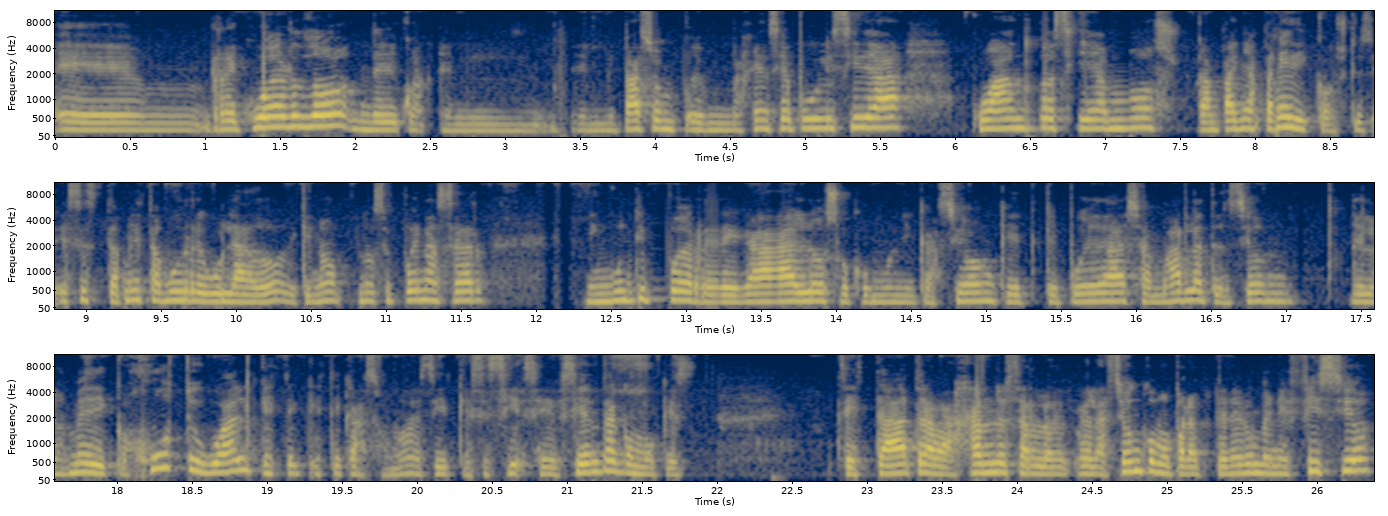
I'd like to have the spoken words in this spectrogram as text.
eh, recuerdo de, en, mi paso en, agencia de publicidad cuando hacíamos campañas para médicos. Entonces, ese también está muy regulado, de que no, no se pueden hacer ningún tipo de regalos o comunicación que, que pueda llamar la atención de los médicos, justo igual que este, este caso, ¿no? Es decir, que se, se sienta como que se está trabajando esa relación como para obtener un beneficio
